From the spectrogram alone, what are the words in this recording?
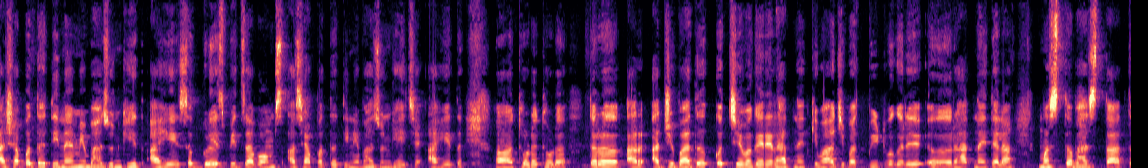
अशा पद्धतीनं मी भाजून घेत आहे. सगळेच पिझ्झा बॉम्ब्स अशा पद्धतीने भाजून घ्यायचे आहेत. थोडं थोडं तर आर अजिबात कच्चे वगैरे राहत नाहीत किंवा अजिबात पीठ वगैरे राहत नाही त्याला. मस्त भाजतात.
